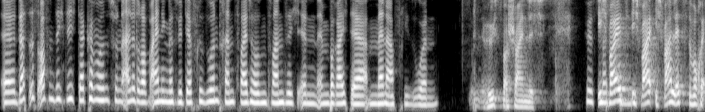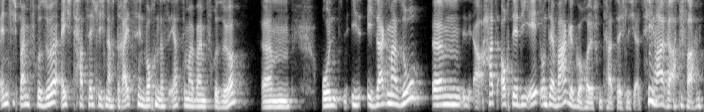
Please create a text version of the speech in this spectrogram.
äh, das ist offensichtlich, da können wir uns schon alle drauf einigen, das wird der Frisurentrend 2020 in, im Bereich der Männerfrisuren. Höchstwahrscheinlich. Ich war jetzt, ich war, ich war letzte Woche endlich beim Friseur, echt tatsächlich nach 13 Wochen das erste Mal beim Friseur. Ähm, und ich, ich sage mal so, ähm, hat auch der Diät und der Waage geholfen tatsächlich, als die Haare abfahren.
